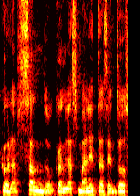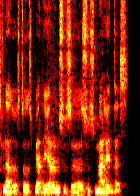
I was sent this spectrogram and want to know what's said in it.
Colapsando, con las maletas en todos lados. Todos perdieron sus, eh, sus maletas,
